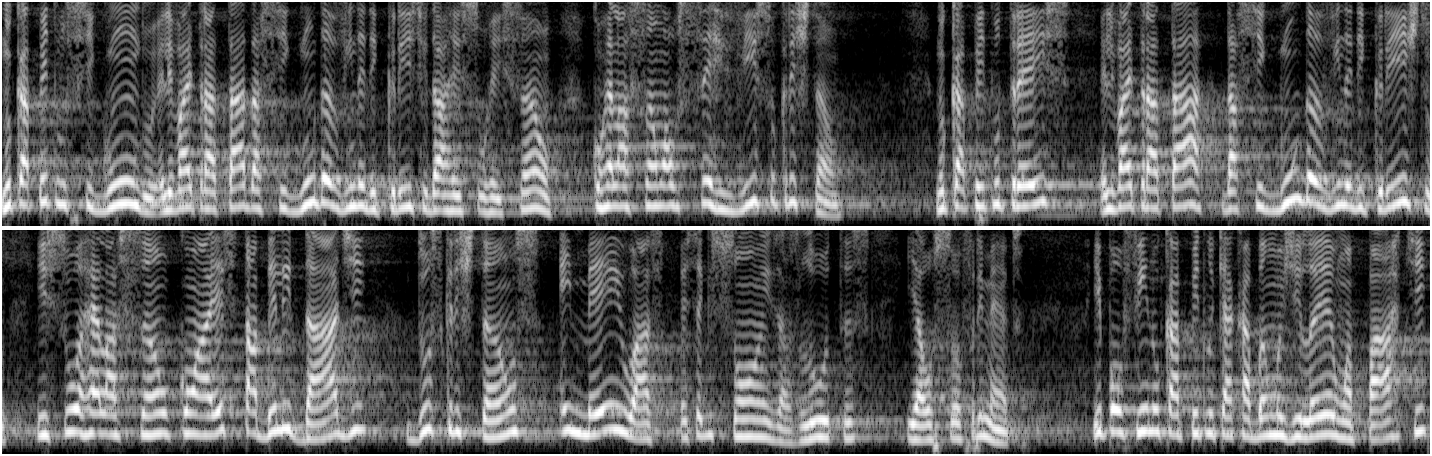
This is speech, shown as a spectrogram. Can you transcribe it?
No capítulo 2, ele vai tratar da segunda vinda de Cristo e da ressurreição com relação ao serviço cristão. No capítulo 3, ele vai tratar da segunda vinda de Cristo e sua relação com a estabilidade dos cristãos em meio às perseguições, às lutas e ao sofrimento. E por fim, no capítulo que acabamos de ler, uma parte,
